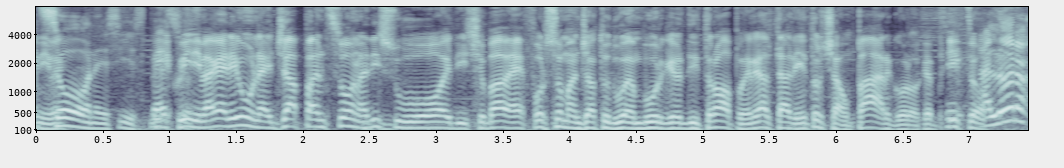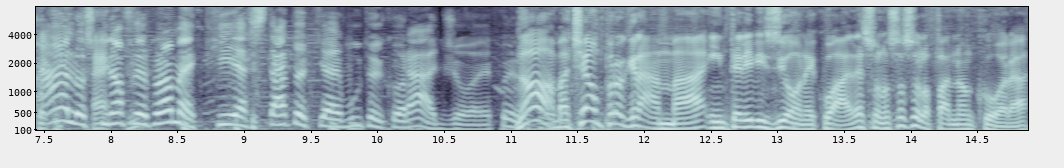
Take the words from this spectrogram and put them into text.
quindi- panzone, sì, Eh, spesso. quindi magari una è già panzona di suo e dice, vabbè, forse ho mangiato due hamburger di troppo. In realtà dentro c'è un pargolo, capito? Allora, Perché- ah, lo spin-off eh. del programma è chi è stato e chi ha avuto il coraggio. No, che- ma c'è un programma in televisione qua, adesso non so se lo fanno ancora.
